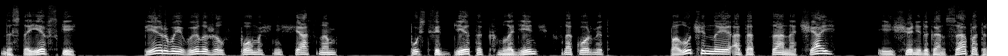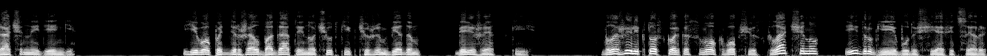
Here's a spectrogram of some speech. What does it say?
Достоевский первый выложил в помощь несчастным, пусть хоть деток, младенчиков накормят, полученные от отца на чай и еще не до конца потраченные деньги. Его поддержал богатый, но чуткий к чужим бедам Бережецкий вложили кто сколько смог в общую складчину и другие будущие офицеры.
